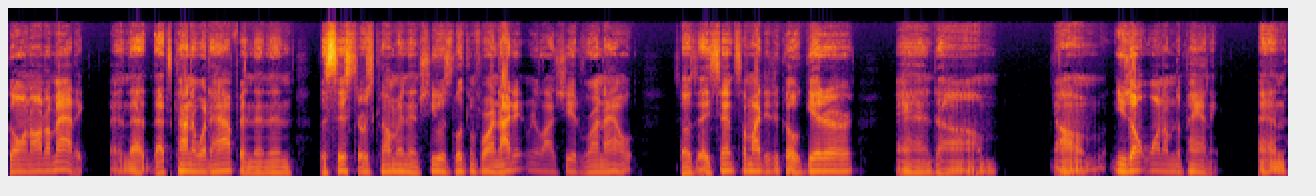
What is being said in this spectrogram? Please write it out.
going automatic, and that that's kind of what happened. And then the sister was coming, and she was looking for, her, and I didn't realize she had run out. So they sent somebody to go get her, and um, um, you don't want them to panic. And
